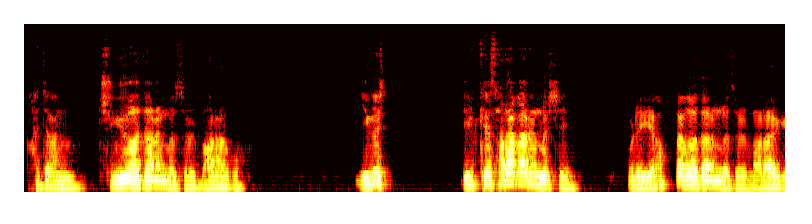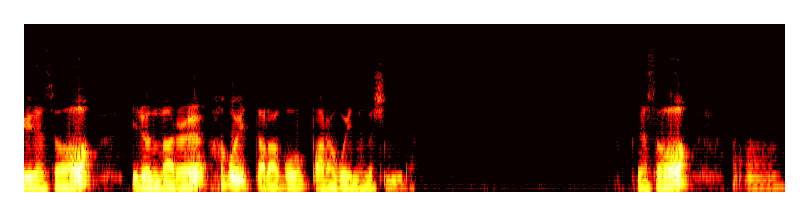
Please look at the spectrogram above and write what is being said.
가장 중요하다는 것을 말하고 이것 이렇게 살아가는 것이 우리에게 합당하다는 것을 말하기 위해서 이런 말을 하고 있다라고 말하고 있는 것입니다. 그래서 어,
